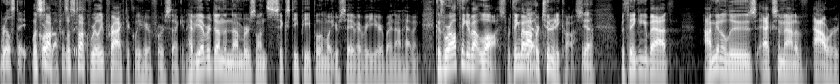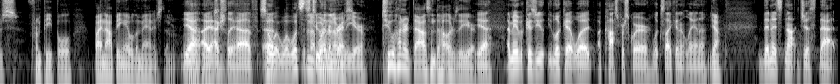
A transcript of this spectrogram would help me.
real estate. Let's talk. Let's space. talk really practically here for a second. Have you ever done the numbers on sixty people and what you're saving every year by not having? Because we're all thinking about loss. We're thinking about Yeah. opportunity cost. Yeah. We're thinking about I'm going to lose X amount of hours from people by not being able to manage them. Yeah, I actually have. So Uh, what's the the 200 grand a year? Two hundred thousand dollars a year. Yeah. I mean, because you, you look at what a cost per square looks like in Atlanta, Yeah. then it's not just that.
